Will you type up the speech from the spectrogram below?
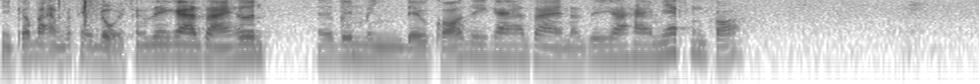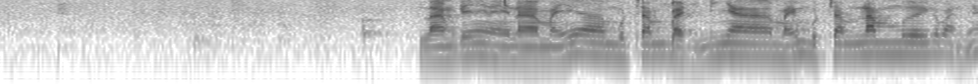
Thì các bạn có thể đổi sang dây ga dài hơn. Đây, bên mình đều có dây ga dài là dây ga 2 mét cũng có. Làm cái này là máy ờ, 170 nha máy 150 các bạn nhé.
